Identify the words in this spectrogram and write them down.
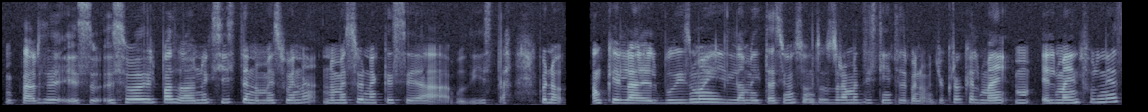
Me parece eso, eso del pasado no existe, no me suena, no me suena que sea budista. Bueno, aunque la, el budismo y la meditación son dos dramas distintos, bueno, yo creo que el, el mindfulness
